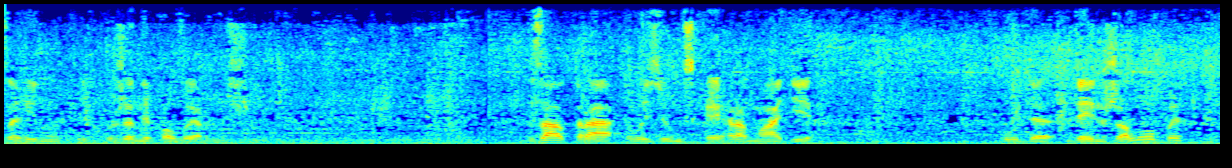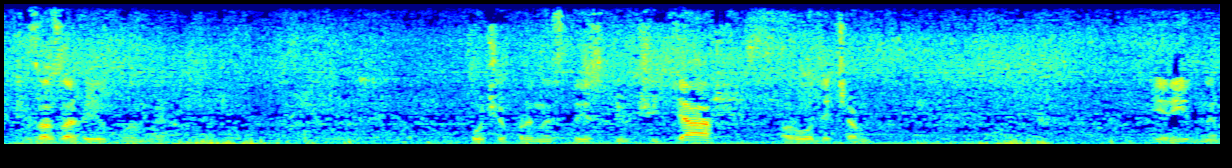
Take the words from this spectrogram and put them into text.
загинутих вже не повернеш. Завтра в Ізюмській громаді буде день жалоби за загиблими. Хочу принести співчуття родичам і рідним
